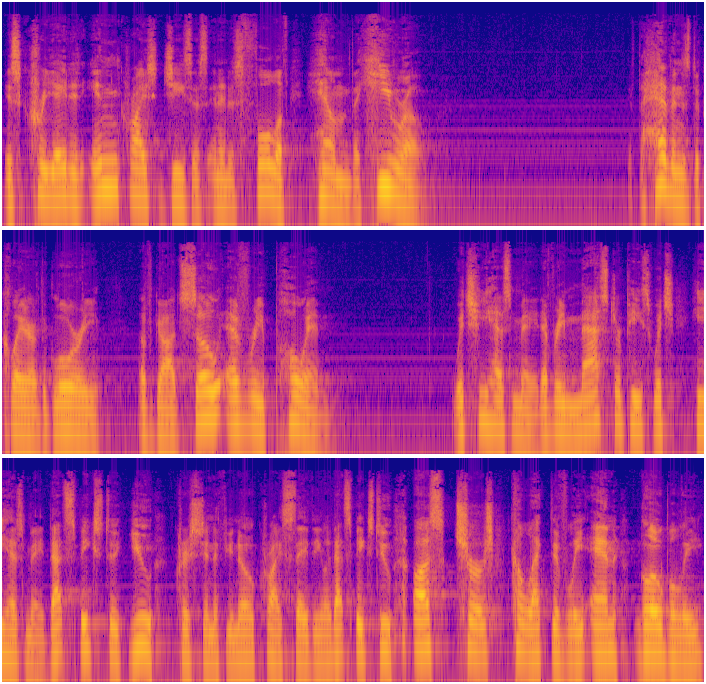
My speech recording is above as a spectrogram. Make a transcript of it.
is created in Christ Jesus and it is full of Him, the hero. If the heavens declare the glory of God, so every poem which He has made, every masterpiece which He has made. That speaks to you, Christian, if you know Christ savingly. That speaks to us, church, collectively and globally.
